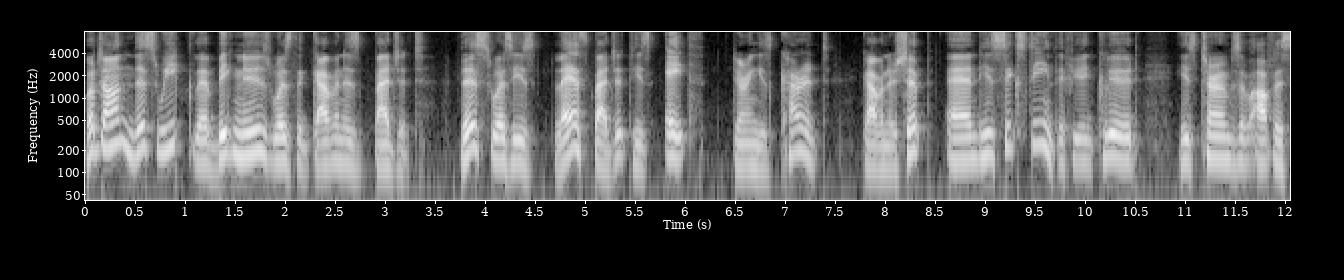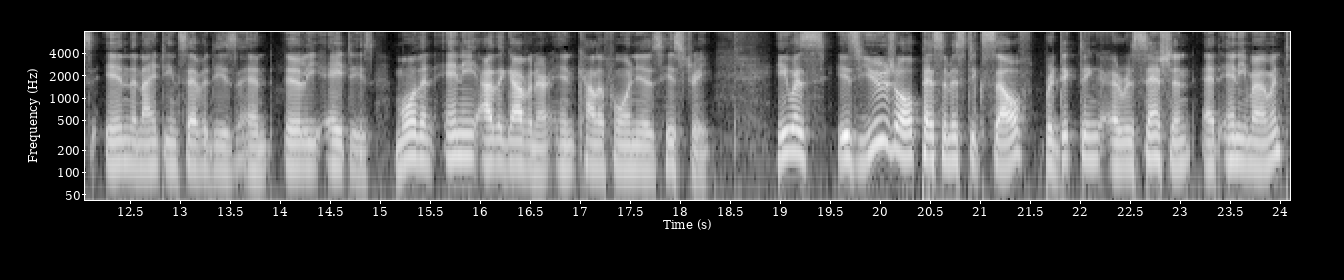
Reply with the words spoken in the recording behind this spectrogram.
Well, John, this week the big news was the governor's budget. This was his last budget, his eighth during his current governorship, and his 16th if you include his terms of office in the 1970s and early 80s, more than any other governor in California's history. He was his usual pessimistic self, predicting a recession at any moment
